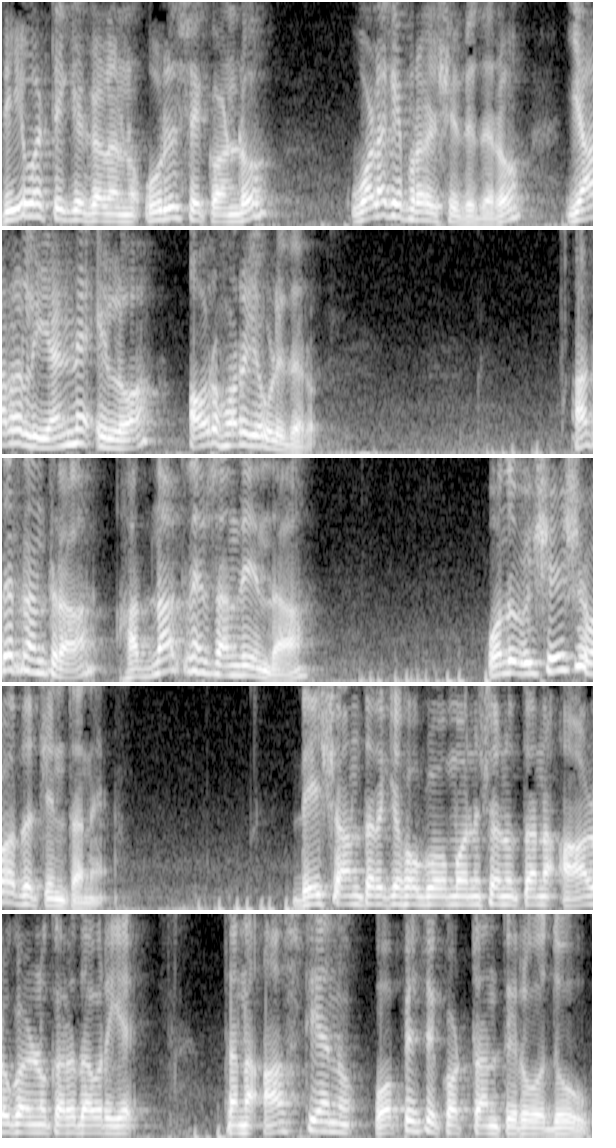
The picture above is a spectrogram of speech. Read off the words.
ದೀವಟಿಕೆಗಳನ್ನು ಉರಿಸಿಕೊಂಡು ಒಳಗೆ ಪ್ರವೇಶಿಸಿದರು. ಯಾರಲ್ಲಿ ಎಣ್ಣೆ ಇಲ್ವೋ ಅವರು ಹೊರಗೆ ಉಳಿದರು. ಅದರ ನಂತರ ಹದಿನಾಲ್ಕನೇ ಸಂಧಿಯಿಂದ ಒಂದು ವಿಶೇಷವಾದ ಚಿಂತನೆ. ದೇಶಾಂತರಕ್ಕೆ ಹೋಗುವ ಮನುಷ್ಯನು ತನ್ನ ಆಳುಗಳನ್ನು ಕರೆದವರಿಗೆ ತನ್ನ ಆಸ್ತಿಯನ್ನು ಒಪ್ಪಿಸಿಕೊಟ್ಟಂತಿರುವುದು.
